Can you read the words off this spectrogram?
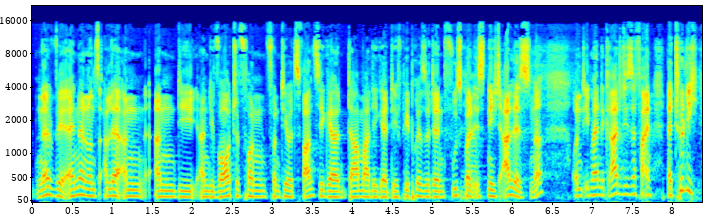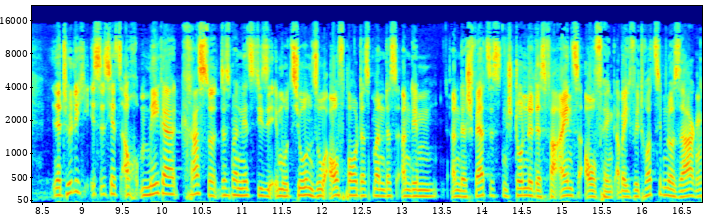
ne, wir erinnern uns alle an, an, die, an die Worte von, von Theo Zwanziger, damaliger DFB-Präsident, Fußball ist nicht alles. Ne? Und ich meine, gerade dieser Verein, natürlich, natürlich ist es jetzt auch mega krass, dass man jetzt diese Emotionen so aufbaut, dass man das an, dem, an der schwärzesten Stunde des Vereins aufhängt. Aber ich will trotzdem nur sagen,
